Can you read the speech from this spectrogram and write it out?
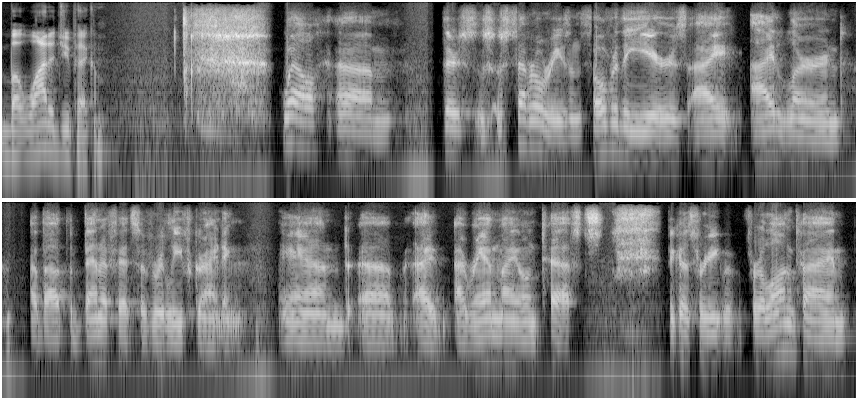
but why did you pick them? Well. Um there's several reasons. Over the years, I I learned about the benefits of relief grinding, and uh, I I ran my own tests because for for a long time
